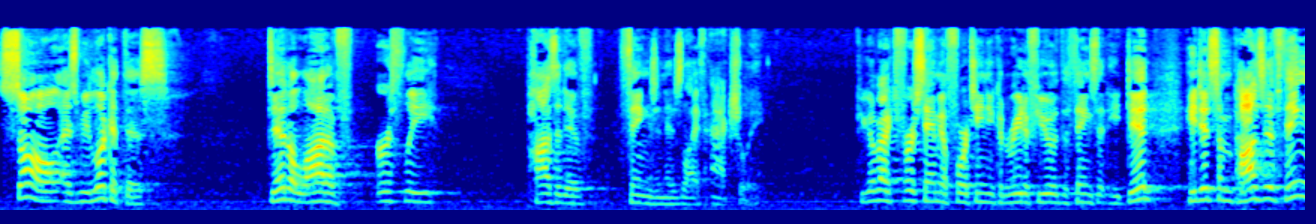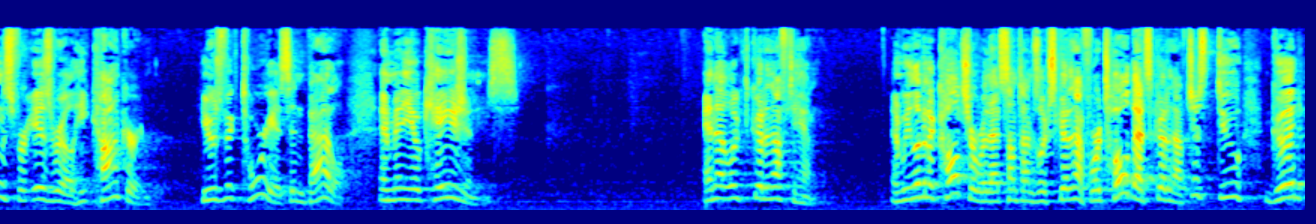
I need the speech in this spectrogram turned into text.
Saul, as we look at this, did a lot of earthly positive things in his life, actually. You go back to 1 Samuel 14, you can read a few of the things that he did. He did some positive things for Israel. He conquered, he was victorious in battle on many occasions. And that looked good enough to him. And we live in a culture where that sometimes looks good enough. We're told that's good enough. Just do good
